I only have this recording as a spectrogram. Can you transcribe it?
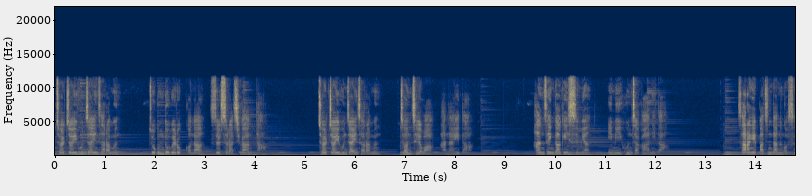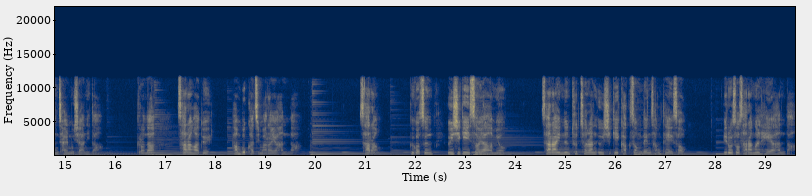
철저히 혼자인 사람은 조금도 외롭거나 쓸쓸하지가 않다. 철저히 혼자인 사람은 전체와 하나이다. 한 생각이 있으면 이미 혼자가 아니다. 사랑에 빠진다는 것은 잘못이 아니다. 그러나 사랑하되 반복하지 말아야 한다. 사랑, 그것은 의식이 있어야 하며 살아있는 투철한 의식이 각성된 상태에서 비로소 사랑을 해야 한다.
